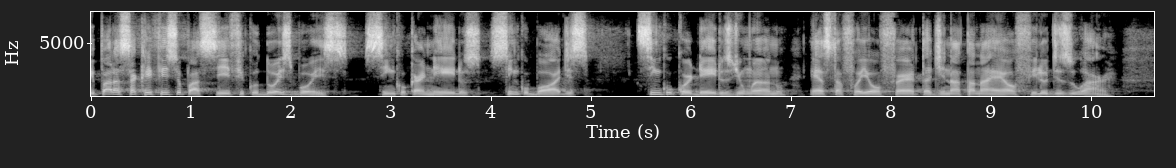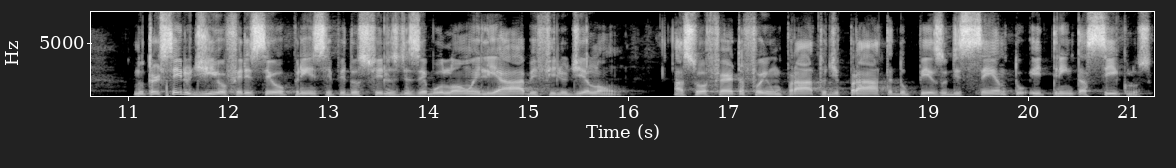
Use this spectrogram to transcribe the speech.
e para sacrifício pacífico, dois bois, cinco carneiros, cinco bodes, cinco cordeiros de um ano. Esta foi a oferta de Natanael, filho de Zuar. No terceiro dia ofereceu o príncipe dos filhos de Zebulon, Eliabe, filho de Elon. A sua oferta foi um prato de prata do peso de cento e trinta ciclos,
